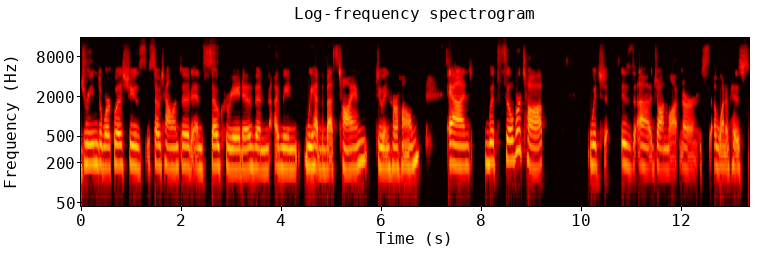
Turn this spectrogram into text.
dream to work with. She's so talented and so creative, and I mean, we had the best time doing her home. And with Silvertop, which is uh, John Lautner, uh, one of his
